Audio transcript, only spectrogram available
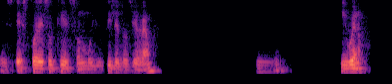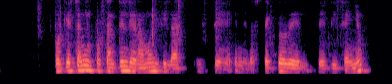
Es, por eso que son muy útiles los diagramas. Y bueno, ¿por qué es tan importante el diagrama unifilar este, en el aspecto del, del diseño?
